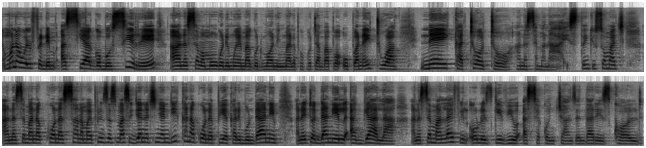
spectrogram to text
Namwona Wilfred Asiago Bosire, anasema Mungu ni mwema, good morning, mahali popote ambapo upo. Anaitwa Nei Katoto anasema nice. Thank you so much. Anasema nakuona sana my princess Mercy Janet Nyandika na kuona pia karibu ndani. Anaitwa Daniel Agala. Anasema life will always give you a second chance and that is called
